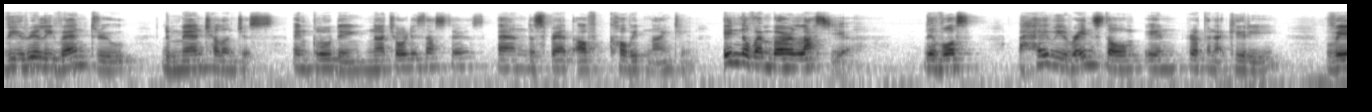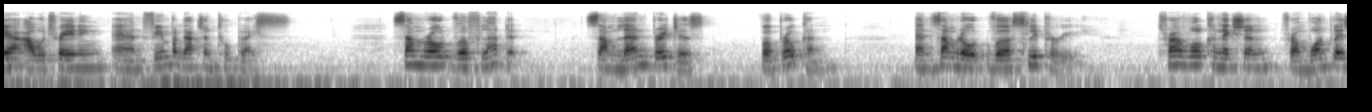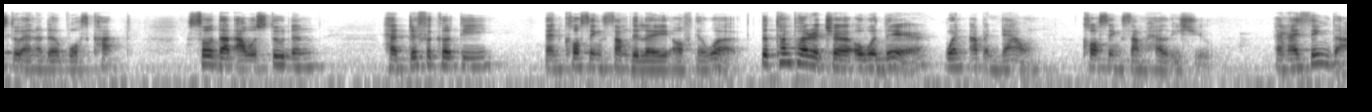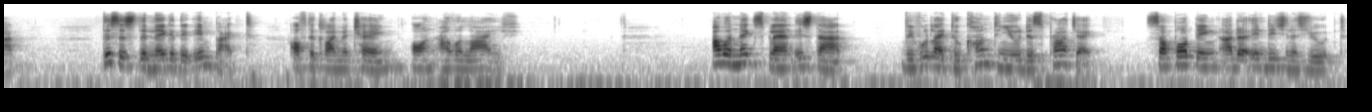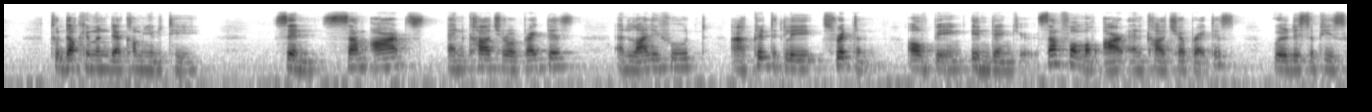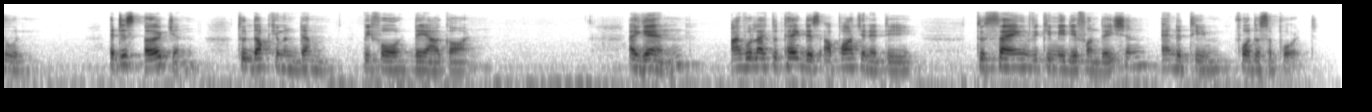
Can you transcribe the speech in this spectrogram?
We really went through the main challenges, including natural disasters and the spread of COVID-19. In November last year, there was a heavy rainstorm in Ratanakiri where our training and film production took place. Some roads were flooded, some land bridges were broken, and some roads were slippery. Travel connection from one place to another was cut, so that our students had difficulty and causing some delay of their work. The temperature over there went up and down, causing some health issue. And I think that this is the negative impact of the climate change on our life. Our next plan is that we would like to continue this project, supporting other indigenous youth to document their community, since some arts and cultural practice and livelihood are critically threatened of being in danger. Some form of art and culture practice will disappear soon. It is urgent to document them before they are gone. Again, I would like to take this opportunity to thank Wikimedia Foundation and the team for the support.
